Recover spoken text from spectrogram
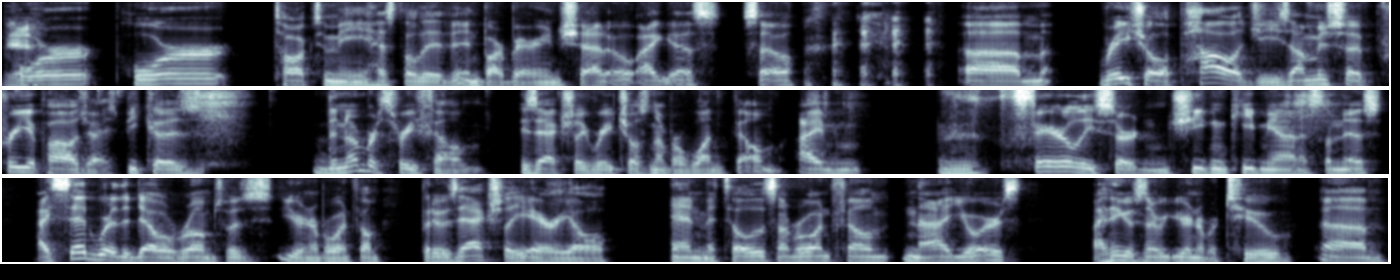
Yeah. poor poor talk to me has to live in barbarian shadow i guess. So um rachel apologies. I'm just gonna pre-apologize because the number three film is actually rachel's number one film. I'm fairly certain she can keep me honest on this. I said where the devil roams was your number one film but it was actually ariel and matilda's number one film not yours. I think it was your number two. Um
